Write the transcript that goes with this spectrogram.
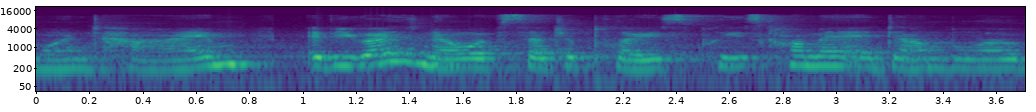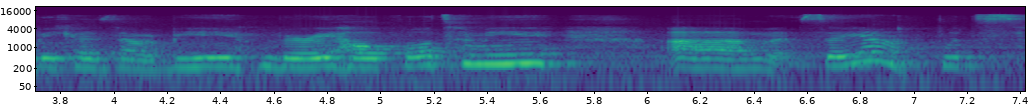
one time. If you guys know of such a place please comment it down below because that would be very helpful to me. Um, so yeah let's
